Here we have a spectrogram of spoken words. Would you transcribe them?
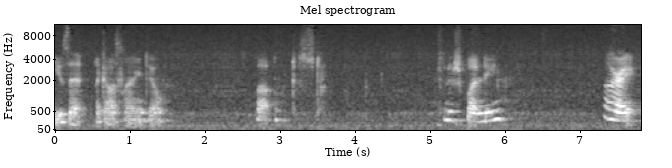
use it like I was planning to. But just finish blending. Alright,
